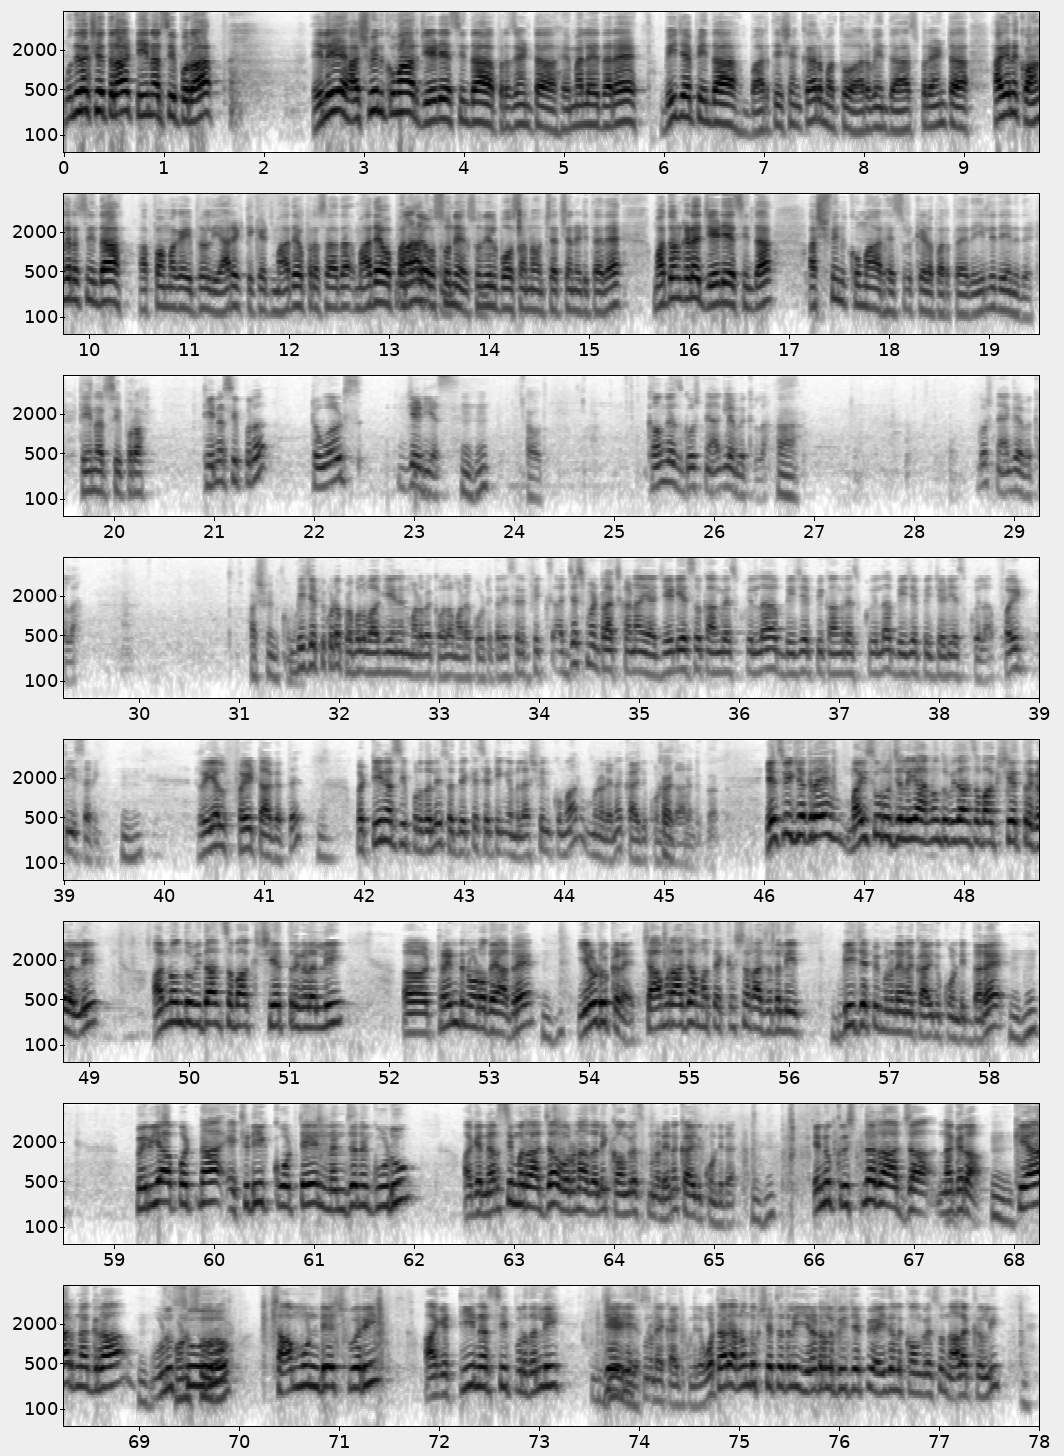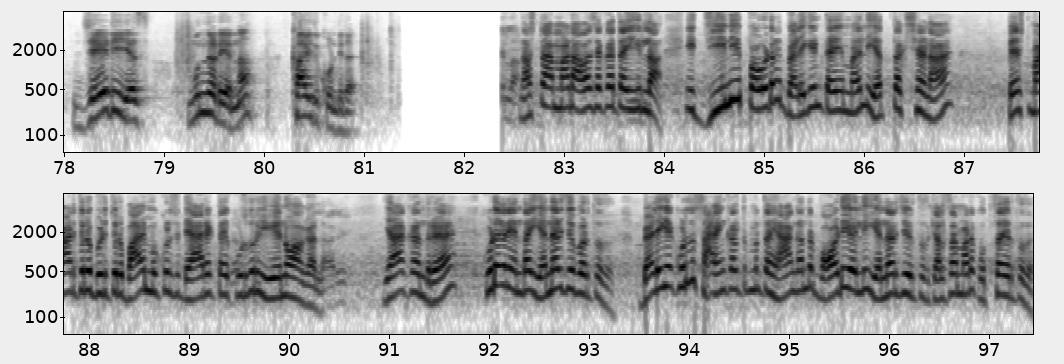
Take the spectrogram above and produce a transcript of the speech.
ಮುಂದಿನ ಕ್ಷೇತ್ರ ಟಿ ನರಸೀಪುರ. ಇಲ್ಲಿ Ashwin Kumar J D S ಇಂದ ಪ್ರೆಸೆಂಟ್ ಎಂ ಎಲ್ ಎ ಇದ್ದಾರೆ. ಬಿಜೆಪಿಯಿಂದ ಭಾರತಿ ಶಂಕರ್ ಮತ್ತು ಅರವಿಂದ್ ಆಸ್ಪಿರೆಂಟ್. ಹಾಗೇನೆ ಕಾಂಗ್ರೆಸ್ನಿಂದ ಅಪ್ಪ ಮಗ ಇಬ್ಬರಲ್ಲಿ ಯಾರಿಗೆ ಟಿಕೆಟ್? ಮಾದೇವ ಪ್ರಸಾದ ಮಾದೇವಪ್ಪನ ಅಥವಾ ಸುನಿಲ್ ಸುನಿಲ್ ಬೋಸ್ ಅನ್ನೋ ಒಂದು ಚರ್ಚೆ ನಡೀತಾ ಇದೆ. ಮತ್ತೊಂದು ಕಡೆ ಜೆ ಡಿ ಎಸ್ ಇಂದ ಅಶ್ವಿನ್ ಕುಮಾರ್ ಹೆಸರು ಕೇಳಿ ಬರ್ತಾ ಇದೆ. ಇಲ್ಲಿದೇನಿದೆ T Narasipura. T Narasipura towards J D S ಹೌದು. ಕಾಂಗ್ರೆಸ್ ಘೋಷಣೆ ಆಗ್ಲೇಬೇಕಲ್ಲ? ಹಾ. ಘೋಷಣೆ ಆಗ್ಲೇಬೇಕಲ್ಲ? ಅಶ್ವಿನ್ ಕುಮಾರ್. ಬಿಜೆಪಿ ಕೂಡ ಪ್ರಬಲವಾಗಿ ಏನೇನು ಮಾಡಬೇಕಲ್ಲ ಮಾಡಿಕೊಟ್ಟಿದ್ದಾರೆ. ಸರಿ ಫಿಕ್ಸ್ ಅಡ್ಜಸ್ಟ್ಮೆಂಟ್ ರಾಜಕಾರಣ ಯಾ ಜೆ ಡಿ ಎಸ್ ಕಾಂಗ್ರೆಸ್ಗೂ ಇಲ್ಲ ಬಿಜೆಪಿ ಕಾಂಗ್ರೆಸ್ಗೂ ಇಲ್ಲ ಬಿಜೆಪಿ ಜೆ ಡಿ ಎಸ್ಗೂ ಇಲ್ಲ. ಫೈಟ್ ಟಿ ಸರಿ. ರಿಯಲ್ ಫೈಟ್ ಆಗುತ್ತೆ. ಬಟ್ ಟಿ ನರಸೀಪುರದಲ್ಲಿ ಸದ್ಯಕ್ಕೆ setting M L Ashwin Kumar ಮುನ್ನಡೆಯನ್ನ ಕಾಯ್ದುಕೊಂಡಿದ್ದಾರೆ. ಎಸ್ ವೀಕ್ಷಕರೇ ಮೈಸೂರು ಜಿಲ್ಲೆಯ ಹನ್ನೊಂದು ವಿಧಾನಸಭಾ ಕ್ಷೇತ್ರಗಳಲ್ಲಿ ಹನ್ನೊಂದು ವಿಧಾನಸಭಾ ಕ್ಷೇತ್ರಗಳಲ್ಲಿ ಟ್ರೆಂಡ್ ನೋಡೋದೇ ಆದ್ರೆ ಎರಡು ಕಡೆ ಚಾಮರಾಜ ಮತ್ತೆ ಕೃಷ್ಣರಾಜದಲ್ಲಿ ಬಿಜೆಪಿ ಮುನ್ನಡೆಯನ್ನ ಕಾಯ್ದುಕೊಂಡಿದ್ದಾರೆ. ಪೆರಿಯಾಪಟ್ನ ಎಚ್ ಡಿ ಕೋಟೆ ನಂಜನಗೂಡು, ಹಾಗೆ ನರಸಿಂಹರಾಜ ವರುಣಾದಲ್ಲಿ ಕಾಂಗ್ರೆಸ್ ಮುನ್ನಡೆಯನ್ನು ಕಾಯ್ದುಕೊಂಡಿದೆ. ಇನ್ನು ಕೃಷ್ಣರಾಜ ನಗರ, ಕೆ ಆರ್ ನಗರ, ಹುಣಸೂರು, ಚಾಮುಂಡೇಶ್ವರಿ, ಹಾಗೆ ಟಿ ನರಸೀಪುರದಲ್ಲಿ ಜೆಡಿಎಸ್ ಮುನ್ನಡೆ ಕಾಯ್ದುಕೊಂಡಿದೆ. ಒಟ್ಟಾರೆ ಹನ್ನೊಂದು ಕ್ಷೇತ್ರದಲ್ಲಿ ಎರಡರಲ್ಲಿ ಬಿಜೆಪಿ, ಐದರಲ್ಲಿ ಕಾಂಗ್ರೆಸ್, ನಾಲ್ಕರಲ್ಲಿ ಜೆಡಿಎಸ್ ಮುನ್ನಡೆಯನ್ನ ಕಾಯ್ದುಕೊಂಡಿದೆ. ನಷ್ಟ ಮಾಡೋ ಅವಶ್ಯಕತೆ ಇಲ್ಲ. ಈ ಜೀನಿ ಪೌಡರ್ ಬೆಳಗಿನ ಟೈಮಲ್ಲಿ ಎದ್ದ ತಕ್ಷಣ ಪೇಸ್ಟ್ ಮಾಡ್ತಿರೋ, ಬಿಡ್ತಿರೋ, ಬಾಯಿ ಮುಕ್ಕಳಿಸಿ ಡೈರೆಕ್ಟಾಗಿ ಕುಡಿದ್ರು ಏನೂ ಆಗಲ್ಲ. ಯಾಕಂದರೆ ಕುಡಿಯೋದ್ರಿಂದ ಎನರ್ಜಿ ಬರ್ತದೆ. ಬೆಳಿಗ್ಗೆ ಕುಡಿದು ಸಾಯಂಕಾಲ ಮತ್ತು ಹ್ಯಾಂಗಂದ್ರೆ ಬಾಡಿಯಲ್ಲಿ ಎನರ್ಜಿ ಇರ್ತದೆ, ಕೆಲಸ ಮಾಡಕ್ಕೆ ಉತ್ಸಾಹ ಇರ್ತದೆ.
